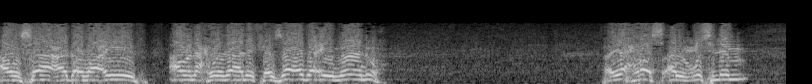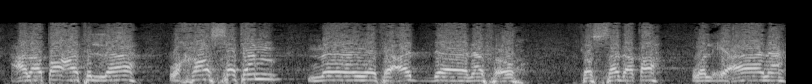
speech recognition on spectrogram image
أو ساعد ضعيف أو نحو ذلك زاد إيمانه. فيحرص المسلم على طاعة الله وخاصة ما يتعدى نفعه. كالصدقة والإعانة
